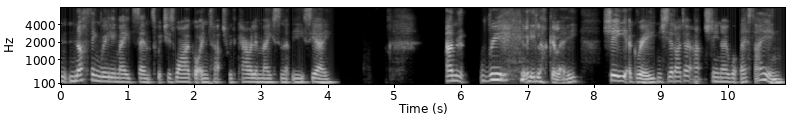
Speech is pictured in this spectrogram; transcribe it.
nothing really made sense, which is why I got in touch with Carolyn Mason at the ECA. And really, luckily, she agreed and she said, I don't actually know what they're saying.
